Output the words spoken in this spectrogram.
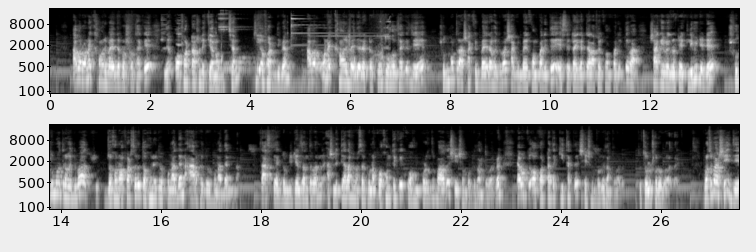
আবার অনেক খামারি ভাইদের প্রশ্ন থাকে যে অফারটা আসলে কেন দিচ্ছেন? কি অফার দিবেন? আবার অনেক খামারি ভাইদের একটা কৌতূহল থাকে যে শুধুমাত্র সাকিব ভাইরা হয়তো বা সাকিব ভাইয়ের কোম্পানিতে এস এ টাইগার টেরাফের কোম্পানিতে বা সাকিব এগ্রোটেক লিমিটেডে শুধুমাত্র হয়তো বা যখন অফার চলে তখন হয়তো পোনা দেন, আর হয়তো পোনা দেন না। তো আজকে একদম ডিটেলস জানতে পারেন আসলে তেলাফি মাছের পোনা কখন থেকে, কখন পর্যন্ত পাওয়া যায় সেই সম্পর্কে জানতে পারবেন। এবং কি অফারটাতে কী থাকে, সেই সম্পর্কে জানতে পারবেন। তো চলুন শুরু করা যাক। প্রথমে আসি যে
